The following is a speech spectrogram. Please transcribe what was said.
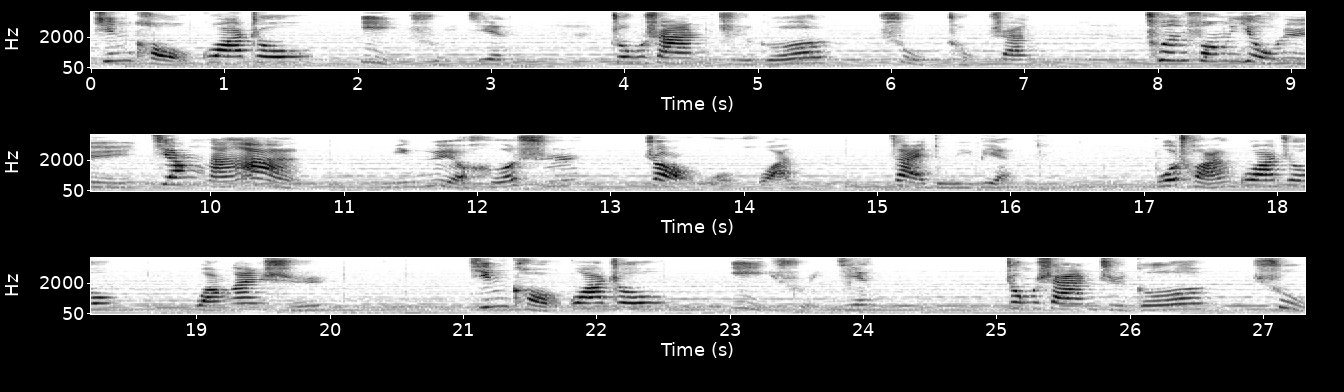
京口瓜洲一水间，中山只隔数重山。春风又绿江南岸，明月何时照我还？再读一遍《泊船瓜洲》，王安石。京口瓜洲一水间，中山只隔数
